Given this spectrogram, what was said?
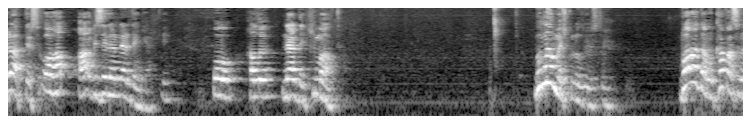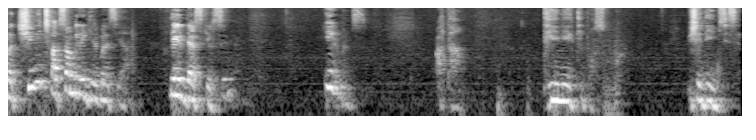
Bırak dersi. O ha- avizeler nereden geldi? O halı nerede? Kim aldı? Bundan meşgul oluyorsun. Bu adamın kafasına çivi çaksan bile girmez ya. Değil ders girsin. Girmez. Adam diniyeti bozuk. Bir şey diyeyim size.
